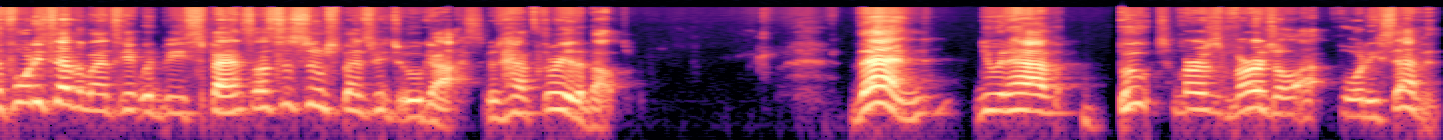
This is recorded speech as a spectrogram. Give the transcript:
The 47 landscape would be Spence. Let's assume Spence beats Ugas. You'd have three of the belts. Then you would have Boots versus Vergil at 47.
